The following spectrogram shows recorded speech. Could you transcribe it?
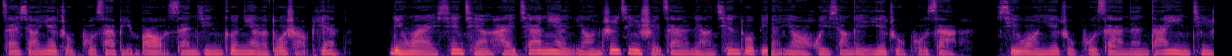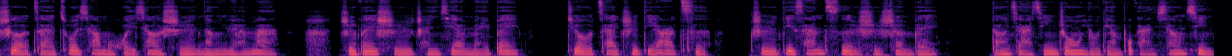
再向业主菩萨禀报三经各念了多少遍。另外，先前还加念杨枝净水赞两千多遍，要回向给业主菩萨，希望业主菩萨能答应金舍在做项目回向时能圆满。制杯时呈现梅杯，就再制第二次，至第三次是圣杯。当下心中有点不敢相信，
